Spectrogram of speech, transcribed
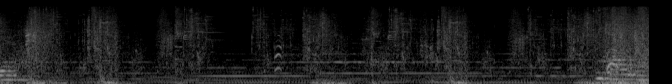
Savage. Valiant.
